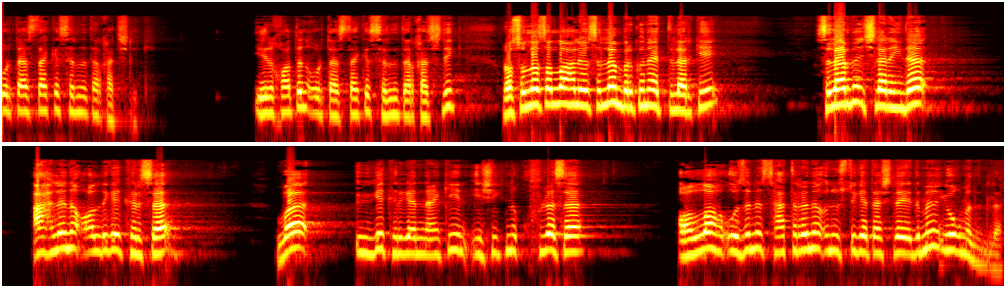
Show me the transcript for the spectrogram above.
o'rtasidagi sirni tarqatishlik. Er xotin o'rtasidagi sirni tarqatishlik. Rasululloh sollallohu alayhi vasallam bir kuni aytdilarki sizlarni ichlaringda ahlini oldiga kirsa va uyga kirgandan keyin eshikni quflasa olloh o'zini satrini uni ustiga tashlaydimi yo'qmi? dedilar.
